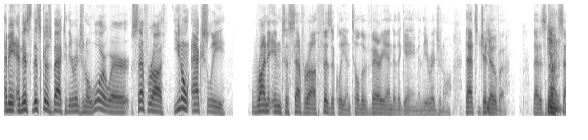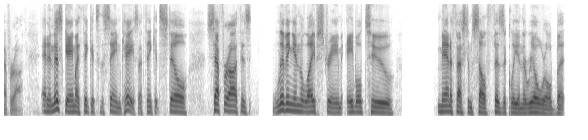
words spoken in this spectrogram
I mean, and this this goes back to the original lore where Sephiroth, you don't actually run into Sephiroth physically until the very end of the game in the original. That's Jenova. That is not Yeah. Sephiroth. And in this game, I think it's the same case. I think it's still Sephiroth is living in the life stream, able to manifest himself physically in the real world, but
